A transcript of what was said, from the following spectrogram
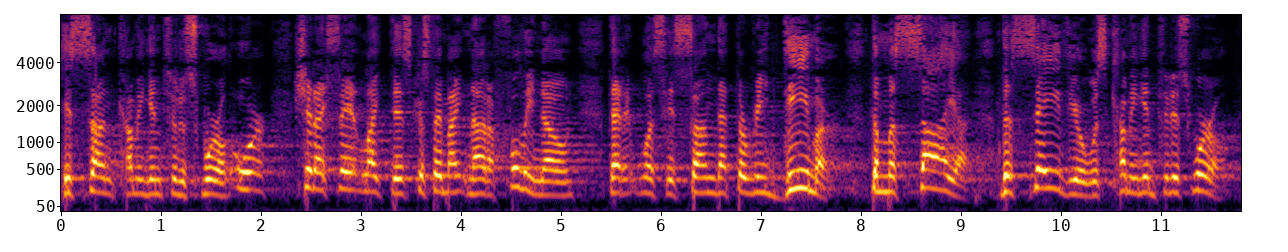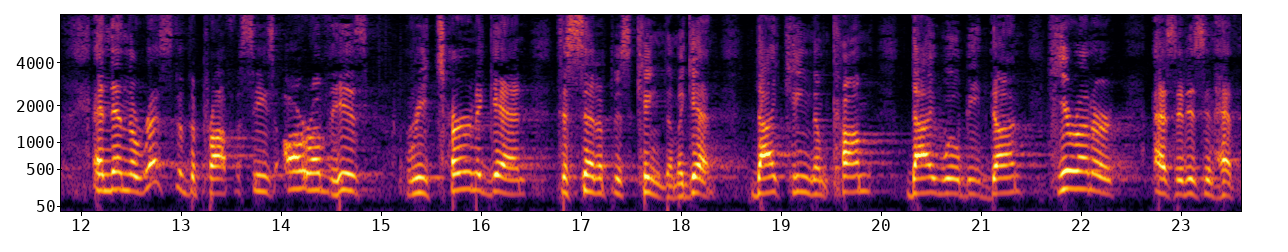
his son coming into this world. Or should I say it like this, because they might not have fully known that it was his son, that the Redeemer, the Messiah, the Savior was coming into this world. And then the rest of the prophecies are of his return again to set up his kingdom. Again, thy kingdom come, thy will be done here on earth as it is in heaven.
